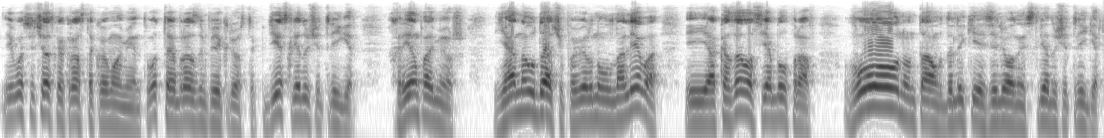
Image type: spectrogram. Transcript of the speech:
И вот сейчас как раз такой момент. Вот Т-образный перекресток. Где следующий триггер? Хрен поймешь. Я на удачу повернул налево, и оказалось, я был прав. Вон он там вдалеке зеленый, следующий триггер.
